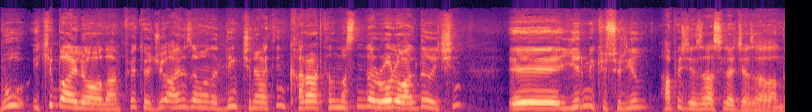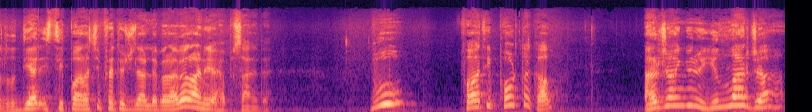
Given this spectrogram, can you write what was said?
Bu iki bayloğu olan FETÖ'cü aynı zamanda Dink cinayetinin karartılmasında rol aldığı için e, 20 küsür yıl hapis cezasıyla cezalandırıldı. Diğer istihbaratçı FETÖ'cülerle beraber aynı hapishanede. Bu Fatih Portakal Ercan Gün'ü yıllarca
